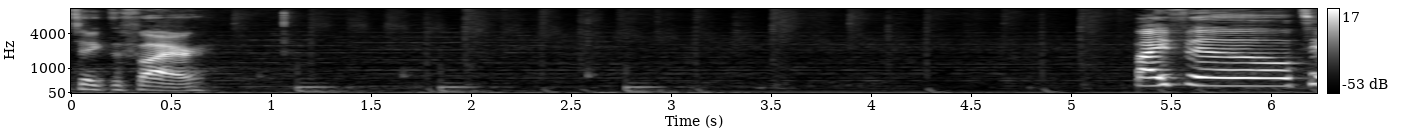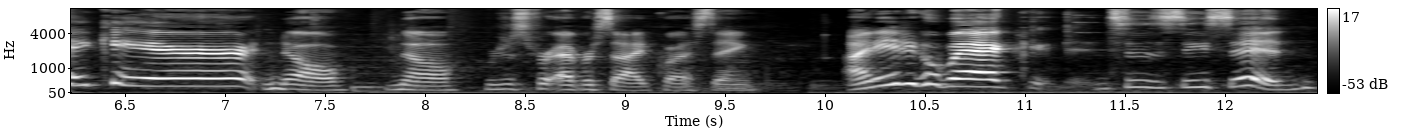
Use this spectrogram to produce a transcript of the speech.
take the fire. Bye, Phil. Take care. No, no. We're just forever side questing. I need to go back to see Cid.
